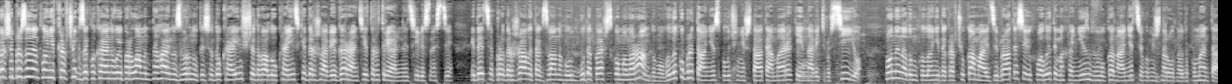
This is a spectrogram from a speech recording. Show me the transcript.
Перший президент Леонід Кравчук закликає новий парламент негайно звернутися до країн, що давали українській державі гарантії територіальної цілісності. Йдеться про держави так званого Будапештського меморандуму, Велику Британію, Сполучені Штати Америки і навіть Росію. Вони, на думку Леоніда Кравчука, мають зібратися і ухвалити механізм виконання цього міжнародного документа.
